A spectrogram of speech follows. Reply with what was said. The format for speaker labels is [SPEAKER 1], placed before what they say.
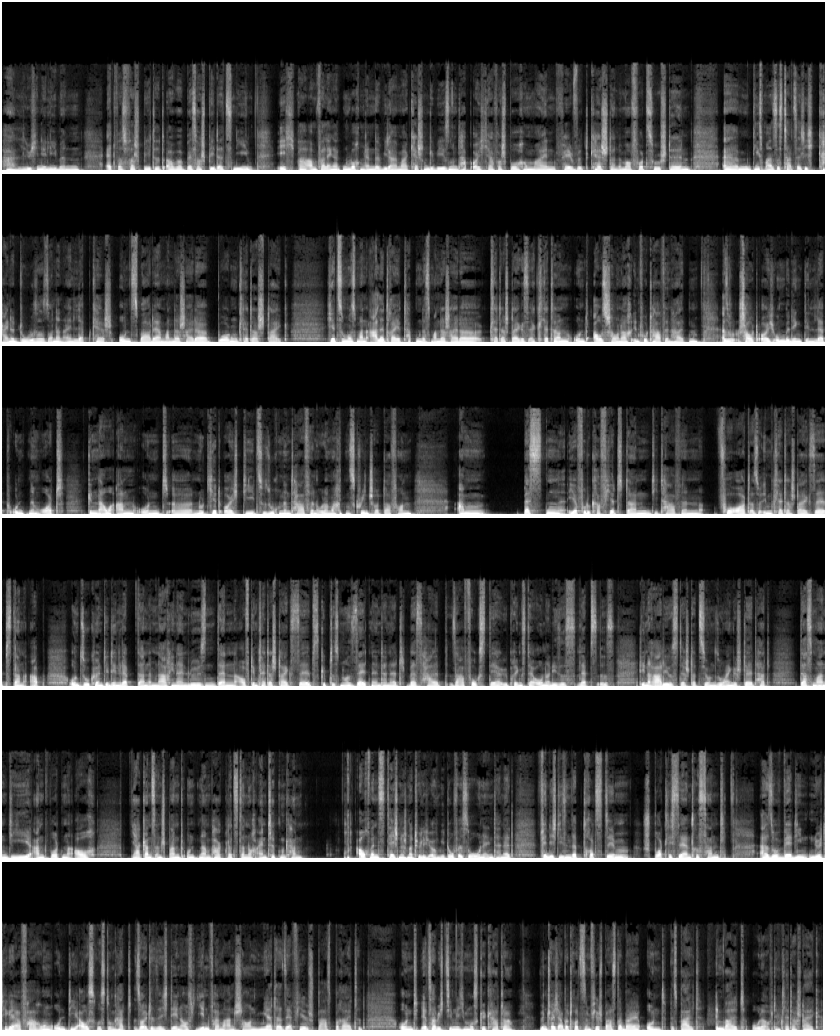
[SPEAKER 1] Hallöchen, ihr Lieben. Etwas verspätet, aber besser spät als nie. Ich war am verlängerten Wochenende wieder einmal cashen gewesen und habe euch ja versprochen, meinen Favorite Cache dann immer vorzustellen. Ähm, diesmal ist es tatsächlich keine Dose, sondern ein Lab Cache und zwar der Manderscheider Burgenklettersteig. Hierzu muss man alle drei Etappen des Manderscheider Klettersteiges erklettern und Ausschau nach Infotafeln halten. Also schaut euch unbedingt den Lab unten im Ort genau an und äh, notiert euch die zu suchenden Tafeln oder macht einen Screenshot davon. Am besten, ihr fotografiert dann die Tafeln vor Ort, also im Klettersteig selbst, dann ab und so könnt ihr den Lab dann im Nachhinein lösen. Denn auf dem Klettersteig selbst gibt es nur selten Internet, weshalb Saarfuchs, der übrigens der Owner dieses Labs ist, den Radius der Station so eingestellt hat, dass man die Antworten auch ja ganz entspannt unten am Parkplatz dann noch eintippen kann. Auch wenn es technisch natürlich irgendwie doof ist, so ohne Internet, finde ich diesen Web trotzdem sportlich sehr interessant. Also wer die nötige Erfahrung und die Ausrüstung hat, sollte sich den auf jeden Fall mal anschauen. Mir hat er sehr viel Spaß bereitet und jetzt habe ich ziemlich Muskelkater. Wünsche euch aber trotzdem viel Spaß dabei und bis bald im Wald oder auf dem Klettersteig.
